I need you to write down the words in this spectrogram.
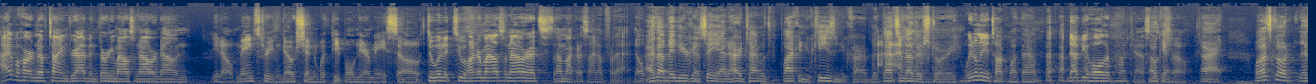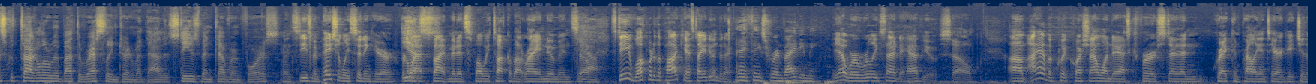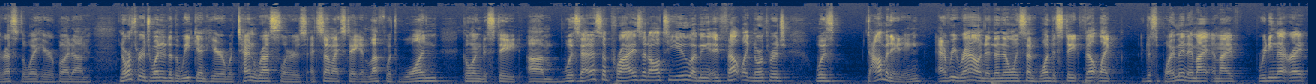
I have a hard enough time driving 30 miles an hour down, you know, Main Street in Goshen with people near me. So doing it 200 miles an hour, that's I'm not going to sign up for that. Nope. I thought maybe you were going to say you had a hard time with locking your keys in your car, but that's ah, another story. we don't need to talk about that. That'd be a whole other podcast. Okay. So. All right. Well, let's go. Let's talk a little bit about the wrestling tournament now that Steve's been covering for us. And Steve's been patiently sitting here for the last five minutes while we talk about Ryan Newman. So, Yeah. Steve, welcome to the podcast. How you doing today? Hey, thanks for inviting me. Yeah, we're really excited to have you. So, um, I have a quick question I wanted to ask first, and then Greg can probably interrogate you the rest of the way here. But um, Northridge went into the weekend here with 10 wrestlers at semi state and left with one going to state. Um, was that a surprise at all to you? I mean, it felt like Northridge was dominating every round, and then they only sent one to state. Felt like disappointment. Am I am I reading that right?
